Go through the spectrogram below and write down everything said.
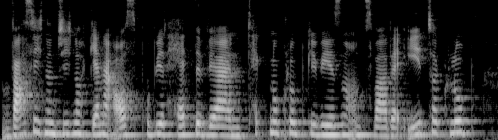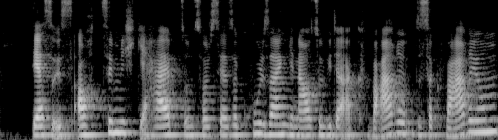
Was ich natürlich noch gerne ausprobiert hätte, wäre ein Techno-Club gewesen und zwar der Ether Club. Der ist auch ziemlich gehypt und soll sehr, sehr cool sein, genauso wie der Aquarium, das Aquarium.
